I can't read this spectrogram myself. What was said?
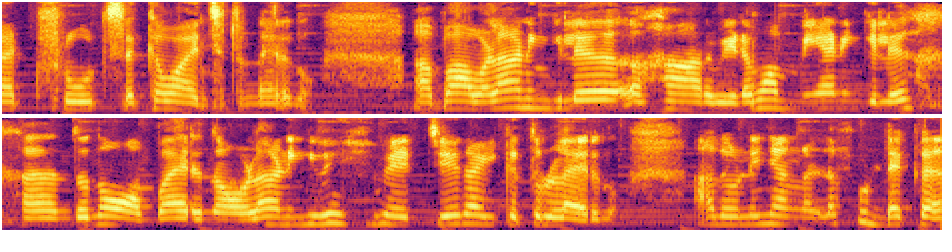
കട്ട് ഫ്രൂട്ട്സ് ഒക്കെ വാങ്ങിച്ചിട്ടുണ്ടായിരുന്നു. അപ്പോൾ അവളാണെങ്കിൽ ഹാർവിയുടെ മമ്മിയാണെങ്കിൽ എന്തോ നോമ്പായിരുന്നു. അവളാണെങ്കിൽ വെജ് കഴിക്കത്തുള്ളായിരുന്നു. അതുകൊണ്ട് ഞങ്ങളുടെ ഫുഡൊക്കെ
